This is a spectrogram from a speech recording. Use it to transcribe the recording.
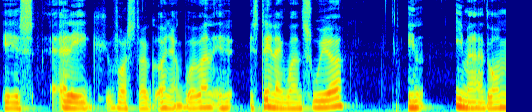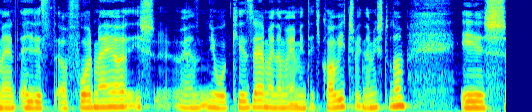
és elég vastag anyagból van, és, és tényleg van súlya. Én imádom, mert egyrészt a formája is olyan jól kézzel, majdnem olyan, mint egy kavics, vagy nem is tudom, és,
